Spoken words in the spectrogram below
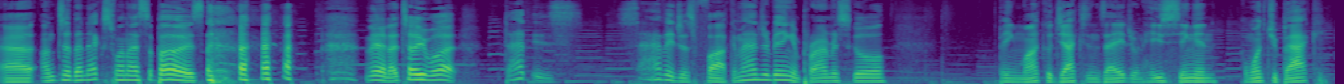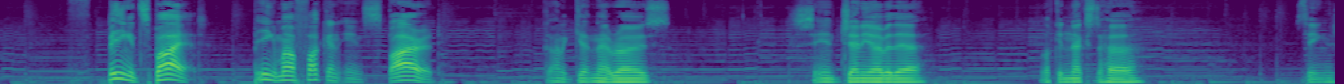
Uh, on to the next one, I suppose. Man, I tell you what, that is savage as fuck. Imagine being in primary school, being Michael Jackson's age when he's singing, I Want You Back. Being inspired. Being motherfucking inspired. Going to getting that rose. Seeing Jenny over there. Looking next to her. Seeing.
